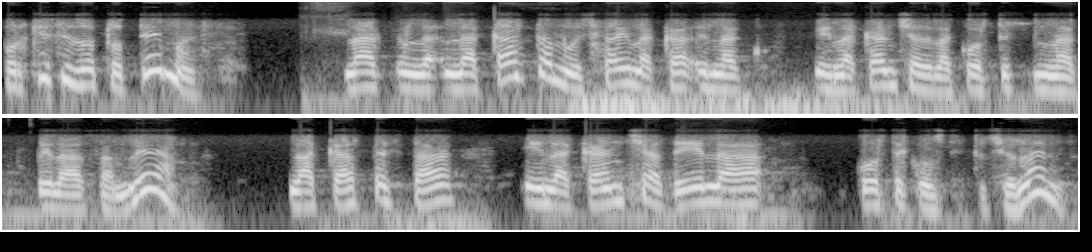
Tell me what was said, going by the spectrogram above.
porque ese es otro tema. La, la, carta no está en la, en la, en la cancha de la Corte de la Asamblea, la carta está en la cancha de la Corte Constitucional.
